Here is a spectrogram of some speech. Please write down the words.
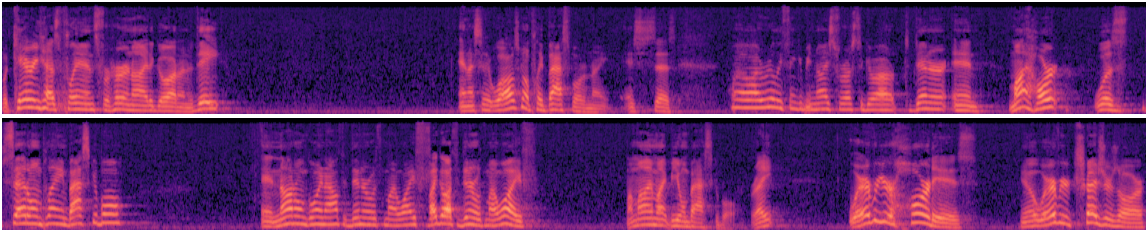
but Carrie has plans for her and I to go out on a date. And I said, Well, I was going to play basketball tonight. And she says, Well, I really think it'd be nice for us to go out to dinner. And my heart was set on playing basketball and not on going out to dinner with my wife. If I go out to dinner with my wife, my mind might be on basketball, right? Wherever your heart is, you know, wherever your treasures are,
